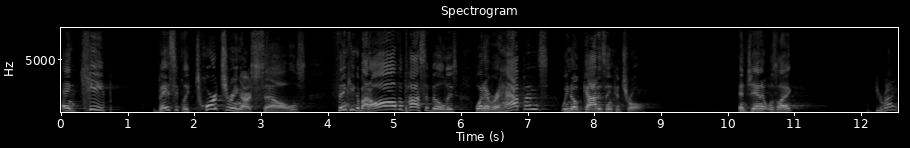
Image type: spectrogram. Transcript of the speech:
and keep basically torturing ourselves, thinking about all the possibilities. Whatever happens, we know God is in control. And Janet was like, You're right.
